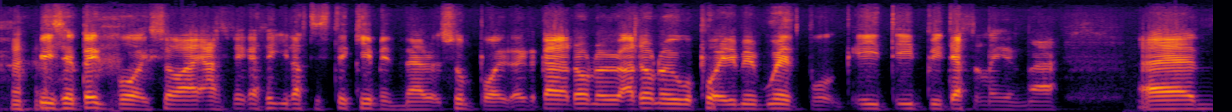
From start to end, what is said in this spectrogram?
he's a big boy. So I, I think I think you'd have to stick him in there at some point. Like, I don't know I don't know who we're putting him in with, but he'd he'd be definitely in there. Um,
